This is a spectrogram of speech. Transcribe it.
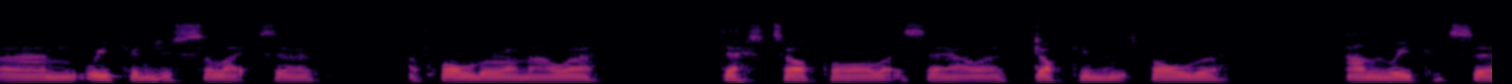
um, we can just select a, a folder on our desktop or let's say our documents folder and we could say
